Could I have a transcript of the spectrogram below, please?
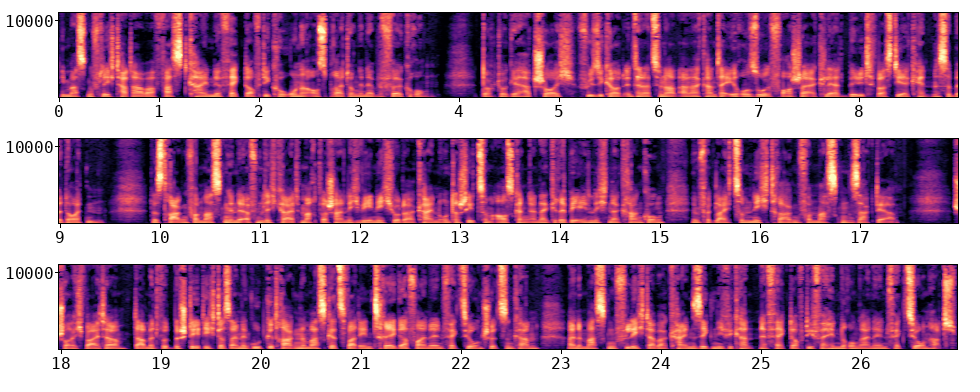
Die Maskenpflicht hatte aber fast keinen Effekt auf die Corona-Ausbreitung in der Bevölkerung. Dr. Gerhard Scheuch, Physiker und international anerkannter Aerosolforscher, erklärt Bild, was die Erkenntnisse bedeuten. Das Tragen von Masken in der Öffentlichkeit macht wahrscheinlich wenig oder keinen Unterschied zum Ausgang einer grippeähnlichen Erkrankung im Vergleich zum Nichttragen von Masken, sagt er. Scheuch weiter, damit wird bestätigt, dass eine gut getragene Maske zwar den Träger vor einer Infektion schützen kann, eine Maskenpflicht aber keinen signifikanten Effekt auf die Verhinderung einer Infektion hat.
